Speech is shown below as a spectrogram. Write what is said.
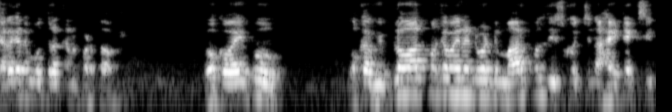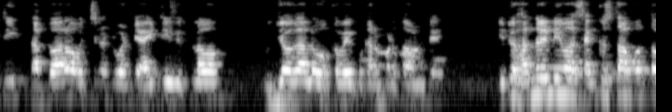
చెరగని ముద్ర కనపడతా ఉంది. ఒకవైపు ఒక విప్లవాత్మకమైనటువంటి మార్పులు తీసుకొచ్చిన హైటెక్ సిటీ తద్వారా వచ్చినటువంటి ఐటీ విప్లవం ఉద్యోగాలు ఒకవైపు కనపడతా ఉంటే ఇటు హంద్రీనీవా శంకుస్థాపనతో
